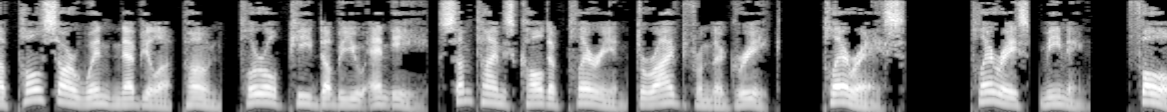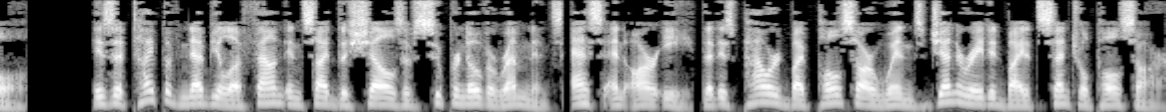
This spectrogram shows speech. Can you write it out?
A pulsar wind nebula pone, plural PWNE, sometimes called a plerion derived from the Greek pleres, pleres, meaning foal, is a type of nebula found inside the shells of supernova remnants SNRE that is powered by pulsar winds generated by its central pulsar.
